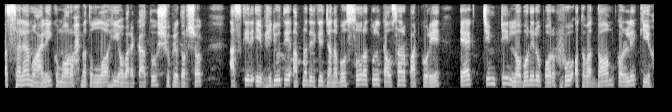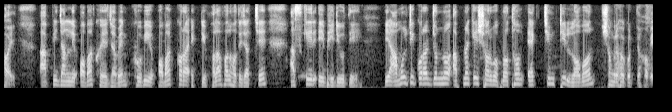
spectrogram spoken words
আসসালামু আলাইকুম ওরহমতুল্লাহি ওবরাকাত সুপ্রিয় দর্শক, আজকের এই ভিডিওতে আপনাদেরকে জানাব সৌরাতুল কাউসার পাঠ করে এক চিমটি লবণের উপর ফু অথবা দম করলে কি হয়। আপনি জানলে অবাক হয়ে যাবেন, খুবই অবাক করা একটি ফলাফল হতে যাচ্ছে আজকের এই ভিডিওতে। এই আমলটি করার জন্য আপনাকে সর্বপ্রথম এক চিমটি লবণ সংগ্রহ করতে হবে।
